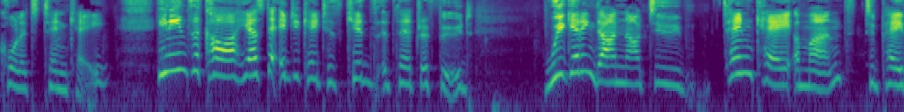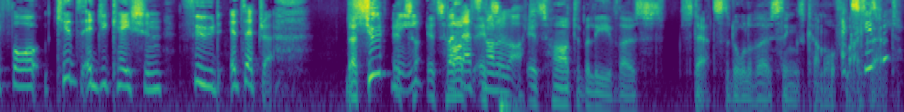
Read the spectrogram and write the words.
call it 10k. He needs a car. He has to educate his kids, etc. Food. We're getting down now to 10k a month to pay for kids' education, food, etc. Shoot me, it's, it's but hard, that's not a lot. It's hard to believe those stats that all of those things come off Excuse like that. me?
